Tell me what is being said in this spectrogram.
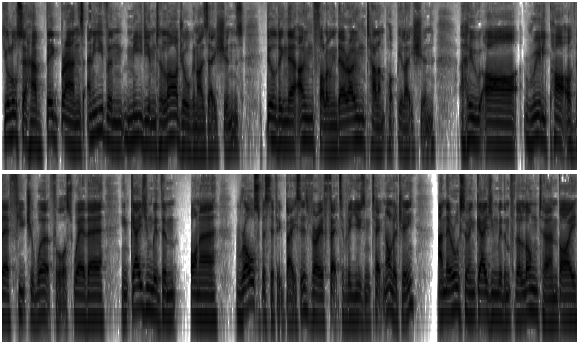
You'll also have big brands and even medium to large organizations building their own following, their own talent population who are really part of their future workforce where they're engaging with them on a role specific basis, very effectively using technology, and they're also engaging with them for the long term by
